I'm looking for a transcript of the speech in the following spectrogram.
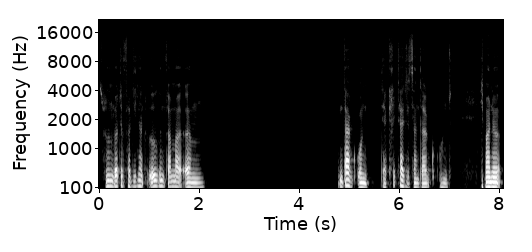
so Leute verdienen halt irgendwann mal, ähm 'n Dank und der kriegt halt jetzt seinen Dank und ich meine,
